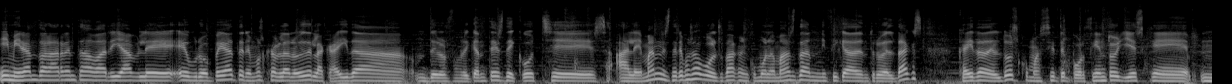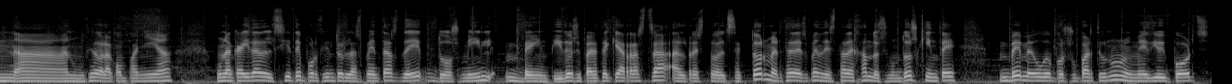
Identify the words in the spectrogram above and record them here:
Y mirando a la renta variable europea, tenemos que hablar hoy de la caída de los fabricantes de coches alemanes. Tenemos a Volkswagen como la más damnificada dentro del DAX, caída del 2,7% y es que mm, ha anunciado la compañía una caída del 7% en las ventas de 2022 y parece que arrastra al resto del sector. Mercedes-Benz está dejándose un 2,15, BMW por su parte un 1,5 y Porsche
